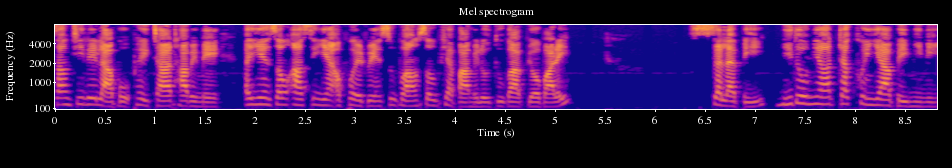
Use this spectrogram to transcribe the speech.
စောင့်ကြည့်လေ့လာဖို့ဖိတ်ကြားထားပေမဲ့အရင်ဆုံးအာဆီယံအဖွဲ့တွင်စုပေါင်းဆုံးဖြတ်ပါမယ်လို့သူကပြောပါတယ်။ဆက်လက်ပြီးမိတို့များတက်ခွင့်ရပေမည်နီ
